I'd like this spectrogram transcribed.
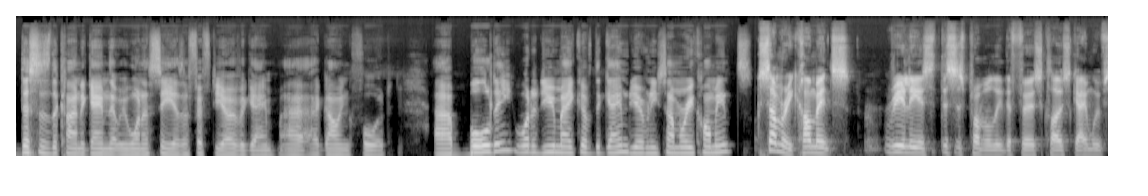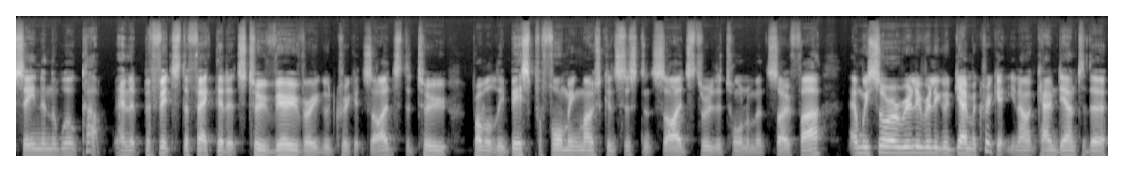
this is the kind of game that we want to see as a 50 over game uh, uh, going forward. Uh, Baldy, what did you make of the game? Do you have any summary comments? Summary comments really is this is probably the first close game we've seen in the World Cup, and it befits the fact that it's two very, very good cricket sides, the two probably best performing, most consistent sides through the tournament so far. And we saw a really, really good game of cricket. You know, it came down to the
